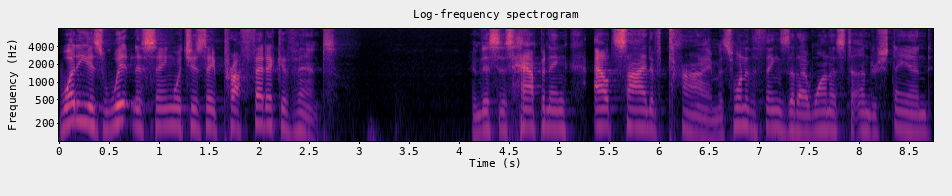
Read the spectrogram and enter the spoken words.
what he is witnessing, which is a prophetic event. And this is happening outside of time. It's one of the things that I want us to understand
